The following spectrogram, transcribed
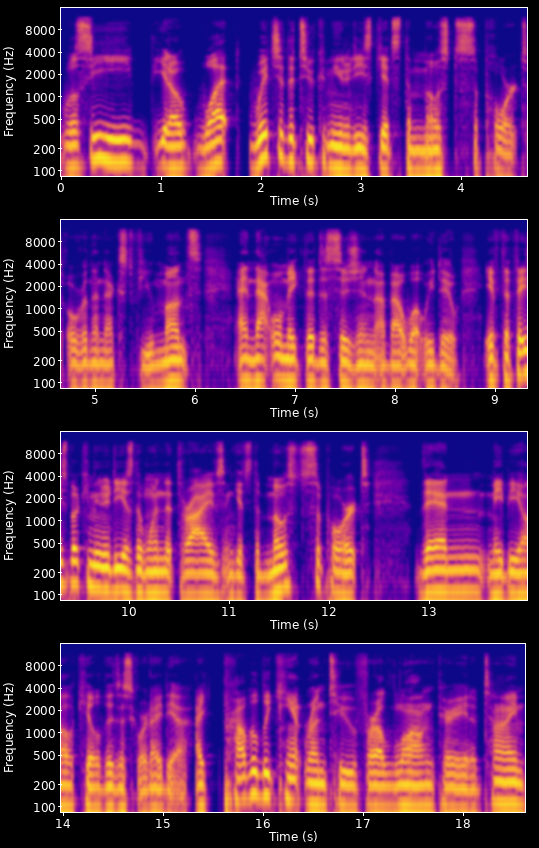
we'll see, you know, what, which of the two communities gets the most support over the next few months. And that will make the decision about what we do. If the Facebook community is the one that thrives and gets the most support, then maybe I'll kill the Discord idea. I probably can't run two for a long period of time.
